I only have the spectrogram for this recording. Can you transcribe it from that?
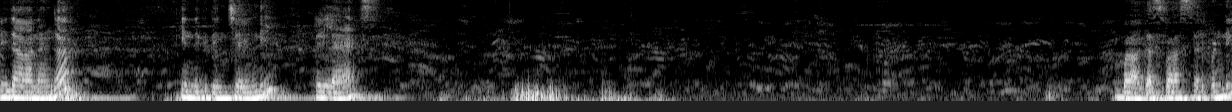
నిదానంగా కిందికి దించేయండి. రిలాక్స్. బాగా శ్వాస జరపండి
